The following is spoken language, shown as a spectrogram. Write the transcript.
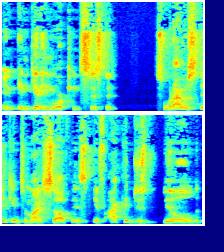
and, and getting more consistent. So what I was thinking to myself is if I could just build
